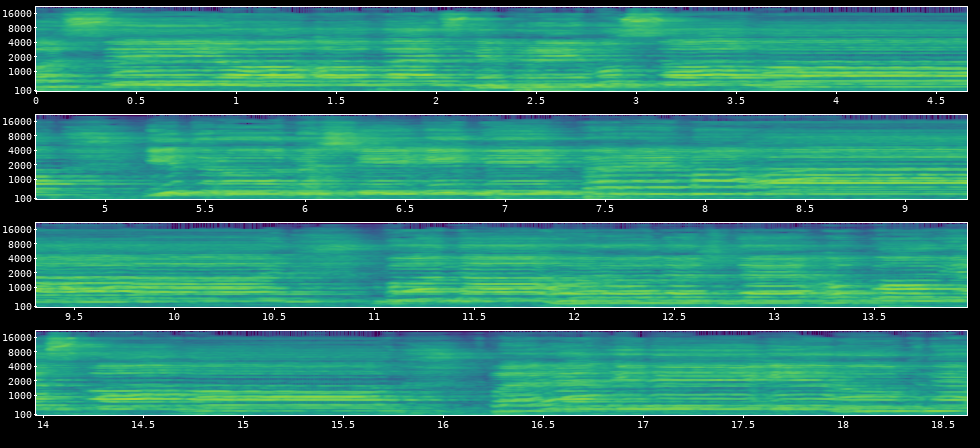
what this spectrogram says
паси його овець непримусово, і труднощі, і біль перемагай, бо нагорода жде обов'язково, вперед іди і рук не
